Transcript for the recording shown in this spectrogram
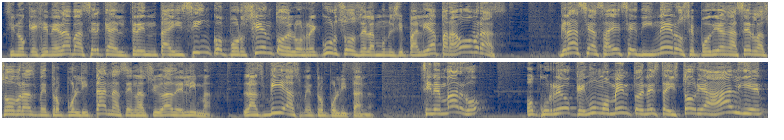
sino que generaba cerca del 35% de los recursos de la municipalidad para obras. Gracias a ese dinero se podían hacer las obras metropolitanas en la ciudad de Lima las vías metropolitanas. Sin embargo, ocurrió que en un momento en esta historia a alguien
